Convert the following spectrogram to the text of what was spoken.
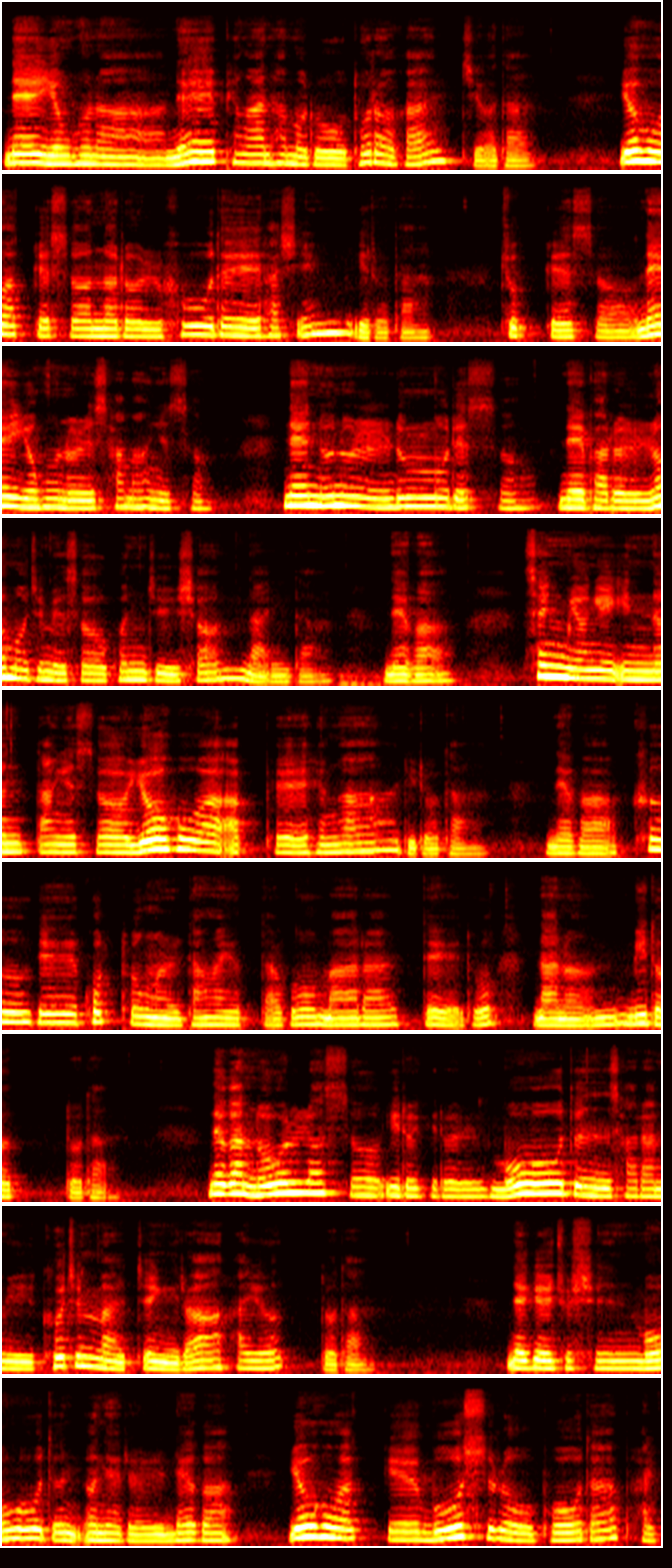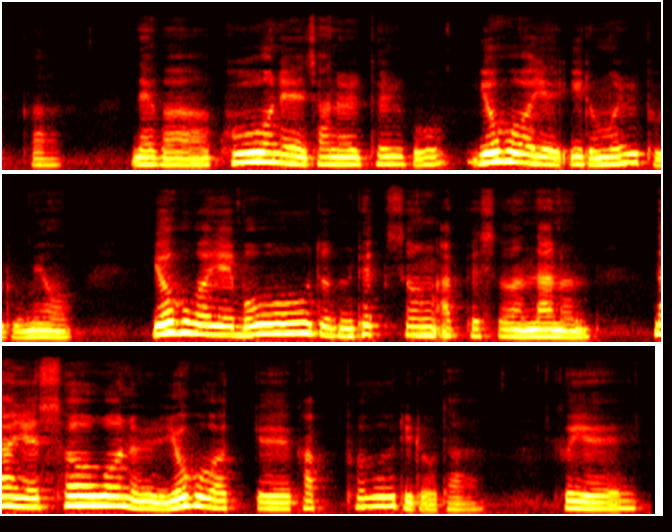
내 영혼아 내 평안함으로 돌아갈지어다. 여호와께서 너를 후대하심 이로다. 주께서 내 영혼을 사망해서 내 눈을 눈물에서 내 발을 넘어짐에서 건지셨나이다. 내가 생명이 있는 땅에서 여호와 앞에 행하리로다. 내가 크게 고통을 당하였다고 말할 때에도 나는 믿었도다. 내가 놀라서 이르기를 모든 사람이 거짓말쟁이라 하였도다. 내게 주신 모든 은혜를 내가 여호와께 무엇으로 보답할까? 내가 구원의 잔을 들고 여호와의 이름을 부르며 여호와의 모든 백성 앞에서 나는 나의 서원을 여호와께 갚으리로다. 그의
